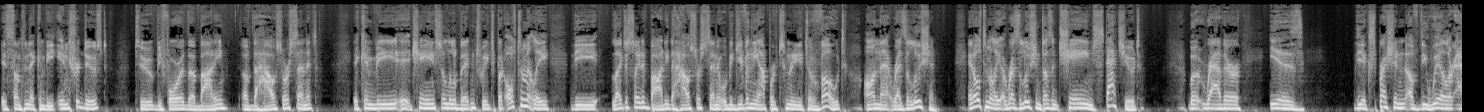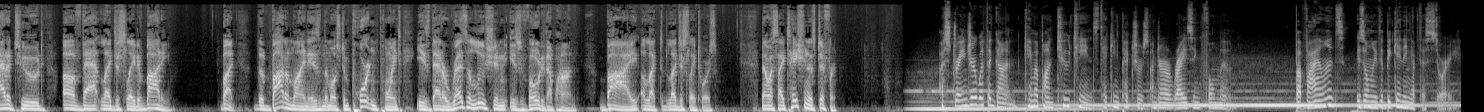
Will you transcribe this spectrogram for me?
is something that can be introduced to before the body of the House or Senate. It can be changed a little bit and tweaked, but ultimately the legislative body, the House or Senate, will be given the opportunity to vote on that resolution. And ultimately, a resolution doesn't change statute, but rather is the expression of the will or attitude of that legislative body. But the bottom line is, and the most important point, is that a resolution is voted upon by elected legislators. Now, a citation is different. A stranger with a gun came upon two teens taking pictures under a rising full moon. But violence is only the beginning of this story.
